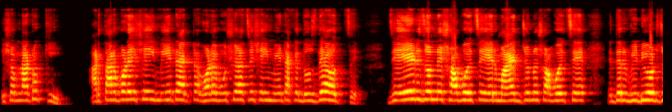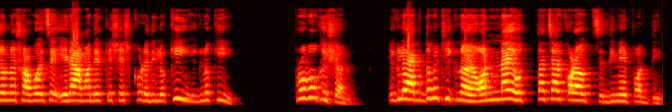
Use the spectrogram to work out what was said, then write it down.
এসব নাটক কি? আর তারপরে সেই মেয়েটা একটা ঘরে বসে আছে, সেই মেয়েটাকে দোষ দেওয়া হচ্ছে। যে এর জন্য সব হয়েছে, এর মায়ের জন্য সব হয়েছে, এদের ভিডিওর জন্য সব হয়েছে, এরা আমাদেরকে শেষ করে দিল। কি? এগুলো কি? প্রভোকেশন এগুলো একদমই ঠিক নয়। অন্যায় অত্যাচার করা হচ্ছে দিনের পর দিন।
